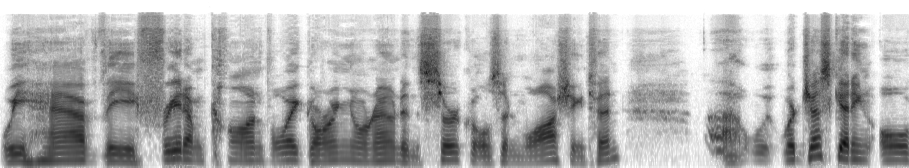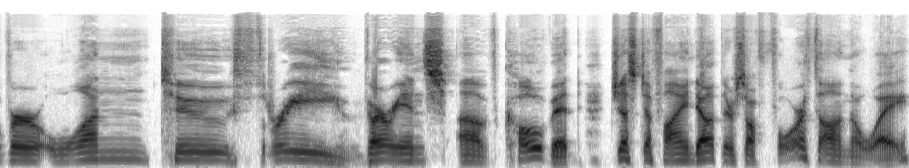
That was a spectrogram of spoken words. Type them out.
We have the Freedom Convoy going around in circles in Washington. Uh, we- we're just getting over one, two, three variants of COVID just to find out there's a fourth on the way.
